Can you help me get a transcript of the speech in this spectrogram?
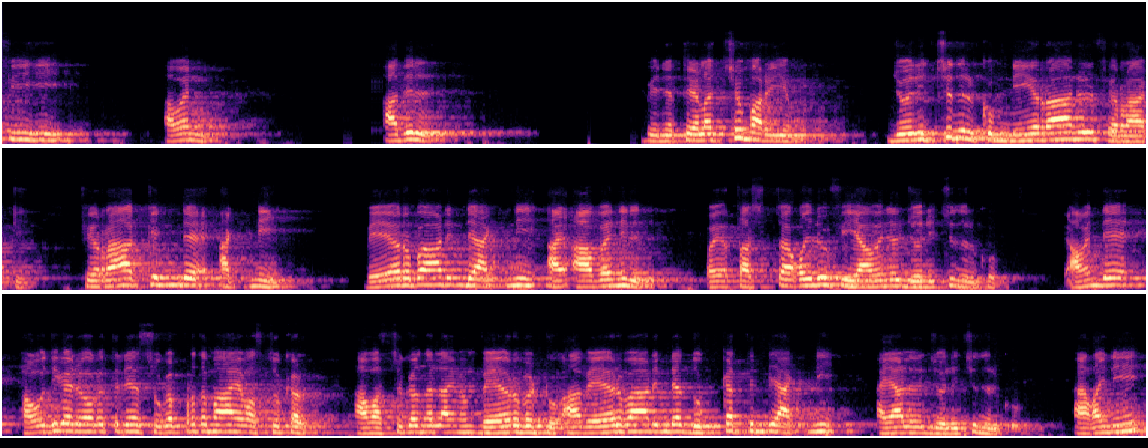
ഫീഹി. അവൻ അതിൽ പിന്നെ തിളച്ചുമറിയും. ജ്വലിച്ചു നിൽക്കും നീറാനുൽ ഫിറാക്കി ഫിറാക്കിന്റെ അഗ്നി വേർപാടിന്റെ അഗ്നി അവനിൽ തസ്തഇലു ഫി അവനിൽ ജ്വലിച്ചു നിൽക്കും. അവന്റെ ഭൗതിക ലോകത്തിലെ സുഖപ്രദമായ വസ്തുക്കൾ ആ വസ്തുക്കൾ നിന്നെല്ലാം ഇവൻ വേർപെട്ടു. ആ വേർപാടിന്റെ ദുഃഖത്തിന്റെ അഗ്നി അയാളിൽ ജ്വലിച്ചു നിൽക്കും. അവന്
